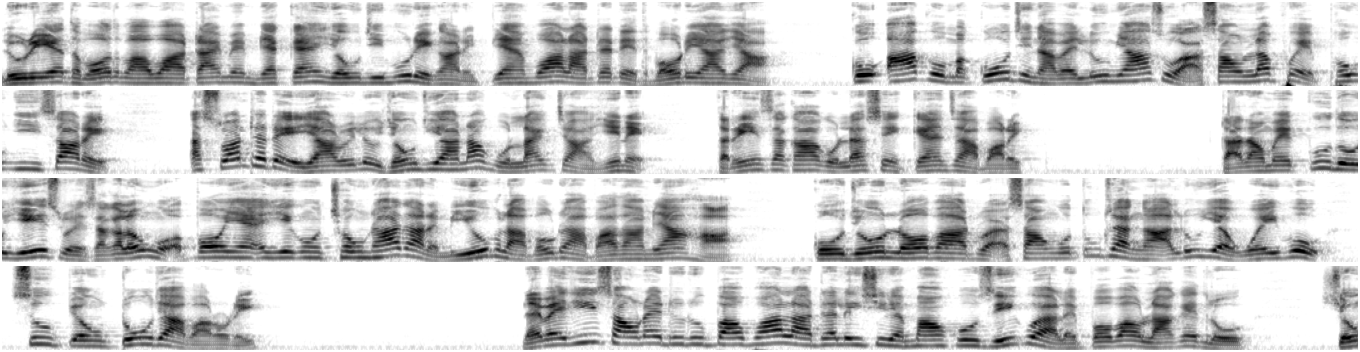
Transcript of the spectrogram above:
လူတွေရဲ့သဘောတဘာဝအတိုင်းပဲမြက်ကန်းယုံကြည်မှုတွေကနေပြန်ပွားလာတတ်တဲ့သဘောတရားအရကိုအားကိုမကိုးကျင်တာပဲလူများဆိုတာအဆောင်လက်ဖွဲ့ဖုန်ကြီးစတဲ့အစွမ်းထက်တဲ့အရာတွေလို့ယုံကြည်အားနောက်ကိုလိုက်ကြရင်းနဲ့တရင်စကားကိုလက်ဆင့်ကမ်းကြပါလိမ့်ဒါကြောင့်ပဲကုသိုလ်ရေးဆိုတဲ့စကားလုံးကိုအပေါ်ယံအရေးကုန်ခြုံထားကြတဲ့မိယိုးဖလာဗုဒ္ဓဘာသာများဟာ ကိုကျိုးလောဘအတွက်အဆောင်ကိုသူ့ထက်ငါအလူရဲ့ဝေဖို့စုပြုံတိုးကြပါတော့တယ်နာမည်ကြီးဆောင်တဲ့တူတူပေါက်ဖွာလာတက်လိရှိတဲ့မောင်ကိုဈေးကွာလည်းပေါ်ပေါက်လာခဲ့သလိုယုံ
